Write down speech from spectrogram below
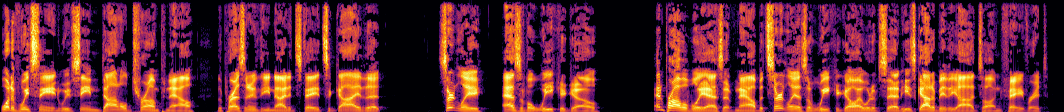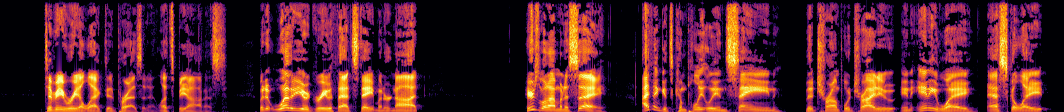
what have we seen? We've seen Donald Trump now, the President of the United States, a guy that certainly as of a week ago, and probably as of now, but certainly as of a week ago, I would have said he's got to be the odds on favorite to be reelected president. Let's be honest. But whether you agree with that statement or not, here's what I'm going to say. I think it's completely insane that Trump would try to, in any way, escalate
